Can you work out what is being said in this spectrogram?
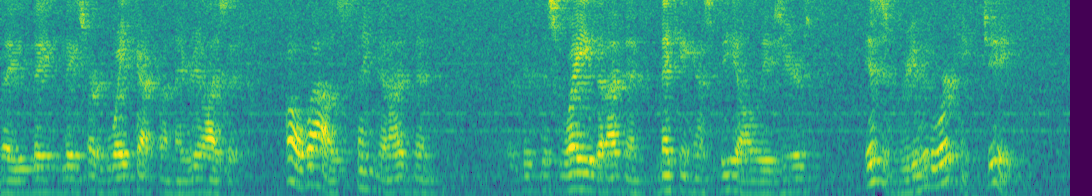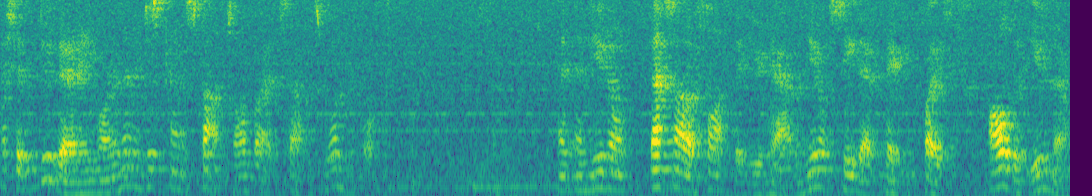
They, they, they sort of wake up and they realize that, oh wow, this thing that I've been, this way that I've been making us be all these years isn't really working. Gee, I shouldn't do that anymore. And then it just kind of stops all by itself. It's wonderful. And, and you don't, that's not a thought that you have, and you don't see that taking place. All that you know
